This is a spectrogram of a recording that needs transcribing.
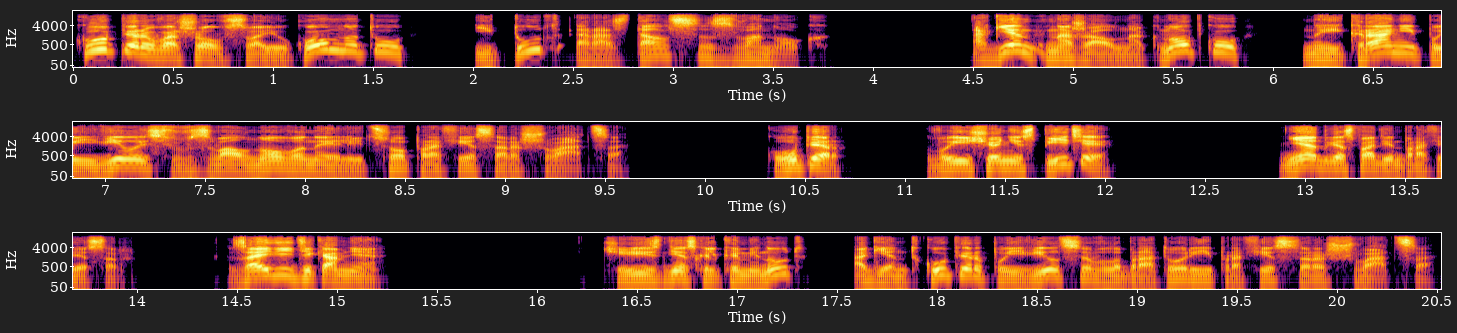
Купер вошел в свою комнату, и тут раздался звонок. Агент нажал на кнопку, на экране появилось взволнованное лицо профессора Шваца. «Купер, вы еще не спите?» «Нет, господин профессор. Зайдите ко мне». Через несколько минут агент Купер появился в лаборатории профессора Шваца.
